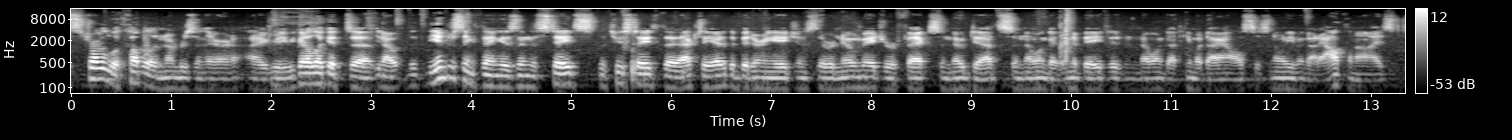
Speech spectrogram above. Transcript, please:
struggled with a couple of numbers in there, and I agree. We got to look at, uh, you know, the, the interesting thing is in the states, the two states that actually added the bittering agents, there were no major effects and no deaths, and no one got intubated, and no one got hemodialysis, no one even got alkalinized.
